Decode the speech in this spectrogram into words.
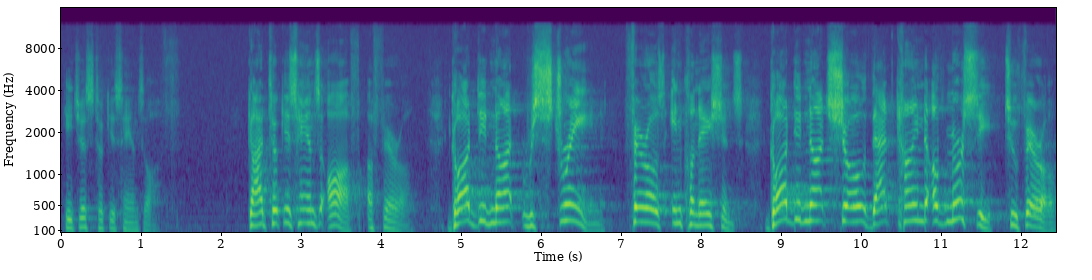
He just took his hands off. God took his hands off of Pharaoh. God did not restrain Pharaoh's inclinations. God did not show that kind of mercy to Pharaoh.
